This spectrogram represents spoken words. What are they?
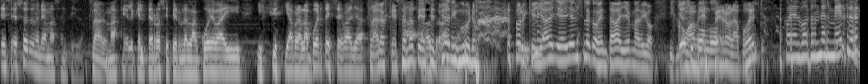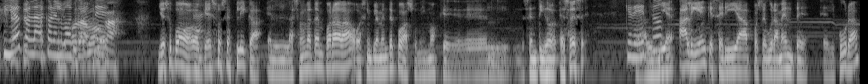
Es- eso tendría más sentido. Claro. Más que el, que el perro se pierda en la cueva y, y, y abra la puerta y se vaya. Claro, es que eso a- no tiene sentido año. ninguno. Porque yo, yo ayer se lo comentaba a Gemma, digo, ¿y cómo abre supongo- el perro la puerta? Con el botón del metro, tío, con, la, con el botón de... Yo supongo o que eso se explica en la segunda temporada o simplemente pues asumimos que el sentido es ese. Que de hecho, alguien, alguien que sería pues seguramente el cura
